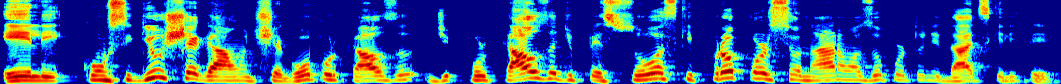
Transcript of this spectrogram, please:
ele conseguiu chegar onde chegou por causa, de, por causa de pessoas que proporcionaram as oportunidades que ele teve.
